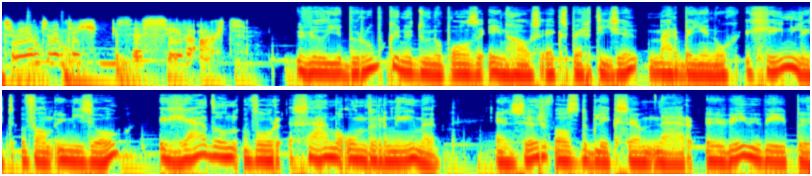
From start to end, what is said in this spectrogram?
22 678. Wil je beroep kunnen doen op onze in-house expertise, maar ben je nog geen lid van Unizo? Ga dan voor Samen Ondernemen en surf als de bliksem naar www.unizo.be.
